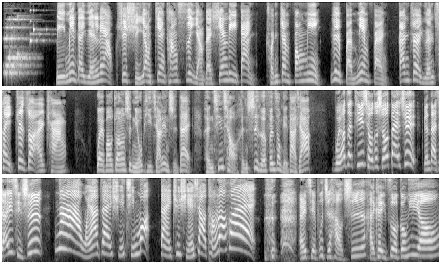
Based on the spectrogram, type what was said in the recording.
里面的原料是使用健康饲养的鲜粒蛋。纯正蜂蜜、日本面粉、甘蔗原萃制作而成，外包装是牛皮夹链纸袋，很轻巧，很适合分送给大家。我要在踢球的时候带去，跟大家一起吃。那我要在学期末带去学校同乐会，而且不止好吃，还可以做公益哦。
